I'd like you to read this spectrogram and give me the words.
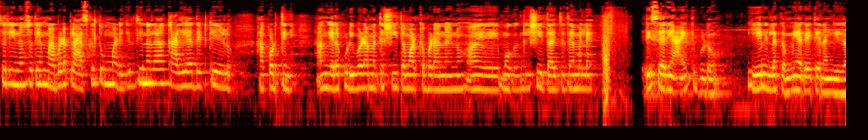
ಸರಿ, ಇನ್ನೊಂದ್ಸತಿ ಮಾಡಬೇಡ. ಪ್ಲಾಸ್ಕಲ್ಲಿ ತುಂಬ ಮಡಗಿರ್ತೀನಲ್ಲ ಖಾಲಿ ಆದಿಟ್ಟಿಗೆ ಹೇಳು. ಹಾಕೊಡ್ತೀನಿ. ಹಂಗೆಲ್ಲ ಕುಡಿಬೇಡ ಮತ್ತೆ ಶೀತ ಮಾಡ್ಕೊಬೇಡ ನಾನು. ಮಗಂಗೆ ಶೀತ ಆಯ್ತದೆ ಆಮೇಲೆ. ಸರಿ ಸರಿ, ಆಯ್ತು ಬಿಡು. ಏನಿಲ್ಲ, ಕಮ್ಮಿ ಆಗೈತೆ ನಂಗೀಗ.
